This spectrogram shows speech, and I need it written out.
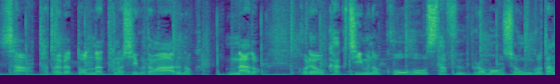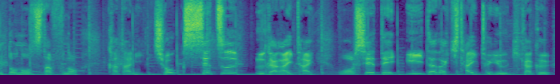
さあ例えばどんな楽しいことがあるのかなどこれを各チームの広報スタッフプロモーションご担当のスタッフの方に直接伺いたい教えていただきたいという企画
